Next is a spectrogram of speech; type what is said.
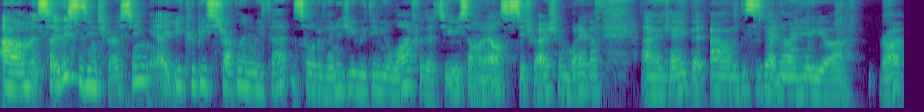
Um, so this is interesting. Uh, you could be struggling with that sort of energy within your life, whether it's you, someone else, situation, whatever. Okay, but um, this is about knowing who you are, right?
